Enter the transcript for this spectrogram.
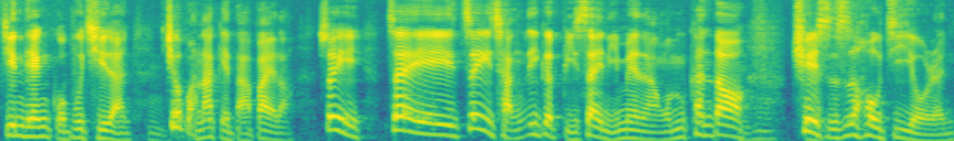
今天果不其然就把他给打败了。所以在这一场一个比赛里面呢，我们看到确实是后继有人，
